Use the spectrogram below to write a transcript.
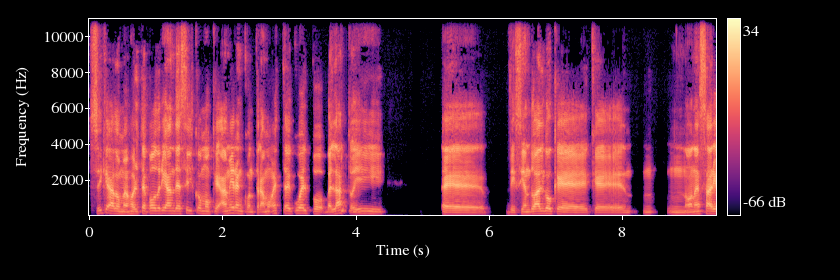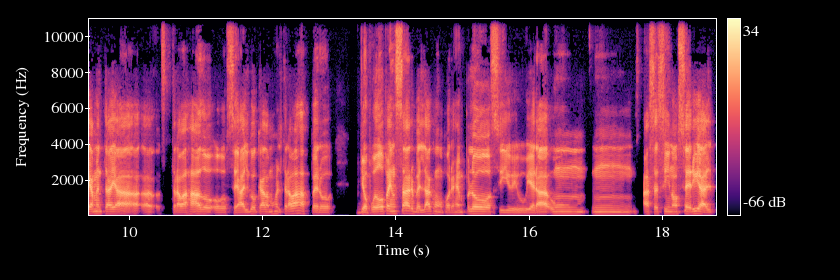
Sí, que a lo mejor te podrían decir como que, ah, mira, encontramos este cuerpo, ¿verdad? Estoy eh, diciendo algo que, que, no necesariamente haya ah, trabajado o sea algo que a lo mejor trabajas, pero yo puedo pensar, ¿verdad? Como por ejemplo, si hubiera un, un asesino serial,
